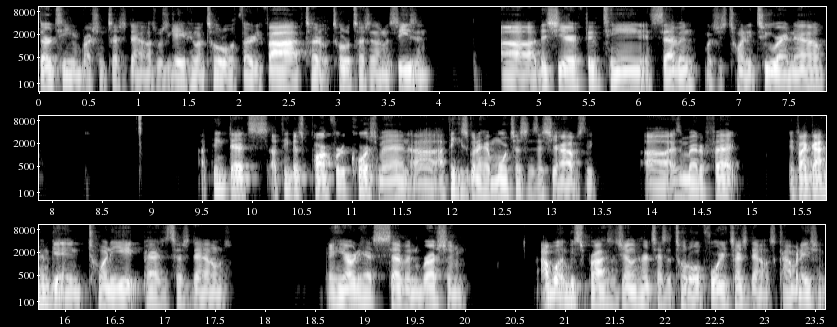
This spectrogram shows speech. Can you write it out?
13 rushing touchdowns, which gave him a total of 35 total, touchdowns on the season. Uh, this year, 15 and seven, which is 22 right now. I think that's I think that's par for the course, man. Uh, I think he's going to have more touchdowns this year, obviously. Uh, as a matter of fact, if I got him getting 28 passing touchdowns, and he already has seven rushing, I wouldn't be surprised if Jalen Hurts has a total of 40 touchdowns combination.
